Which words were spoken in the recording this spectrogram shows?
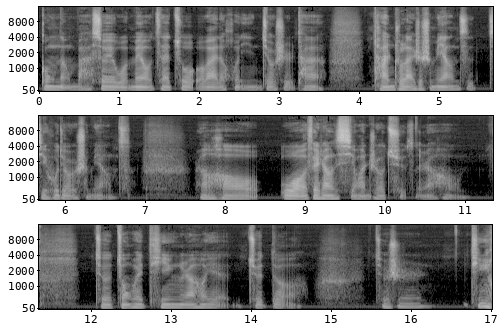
功能吧，所以我没有再做额外的混音，就是它弹出来是什么样子，几乎就是什么样子。然后我非常喜欢这首曲子，然后。就总会听，然后也觉得就是挺有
